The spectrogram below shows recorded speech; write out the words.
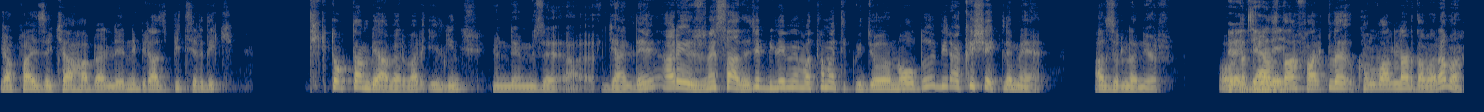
yapay zeka haberlerini biraz bitirdik. TikTok'tan bir haber var. İlginç. Gündemimize geldi. Arayüzüne sadece bilim ve matematik videolarının olduğu bir akış eklemeye hazırlanıyor. Orada evet, biraz yani... daha farklı kulvarlar da var ama.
